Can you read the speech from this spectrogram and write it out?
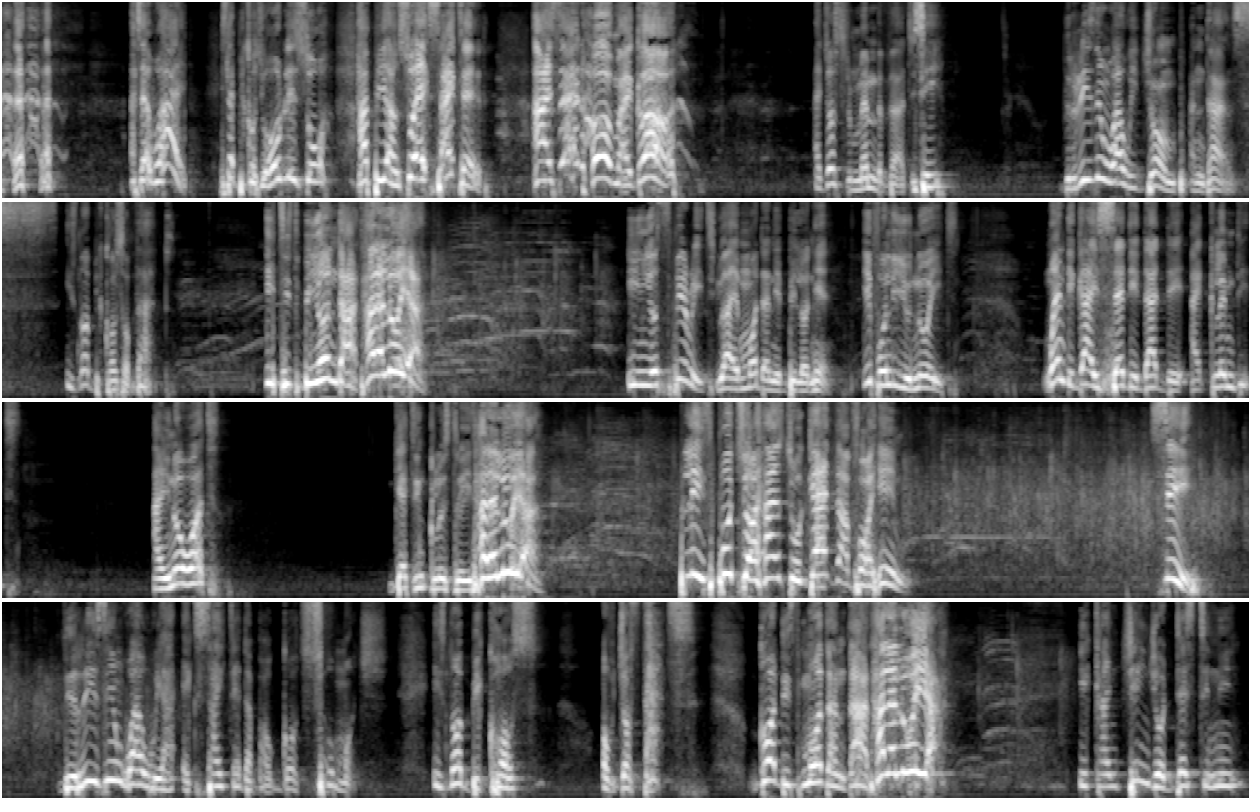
I said, why? He said, because you're always so happy and so excited. I said, oh my God. I just remember that. You see, the reason why we jump and dance is not because of that. It is beyond that. Hallelujah. In your spirit, you are more than a billionaire. If only you know it. When the guy said it that day, I claimed it. And you know what? Getting close to it. Hallelujah. Please put your hands together for him. See, the reason why we are excited about God so much is not because of just that. God is more than that. Hallelujah. It can change your destiny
